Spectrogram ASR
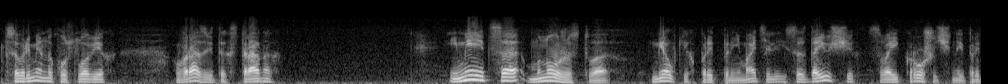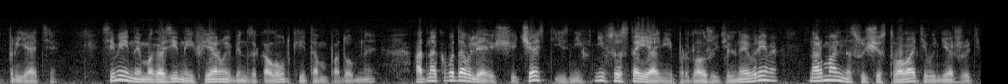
В современных условиях в развитых странах имеется множество мелких предпринимателей, создающих свои крошечные предприятия, семейные магазины и фермы, бензоколонки и тому подобное. Однако подавляющая часть из них не в состоянии продолжительное время нормально существовать и выдерживать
